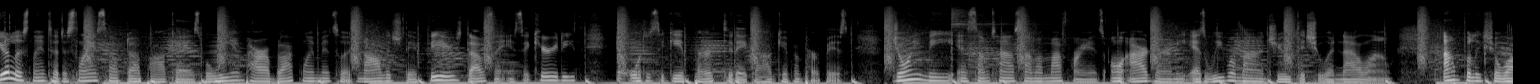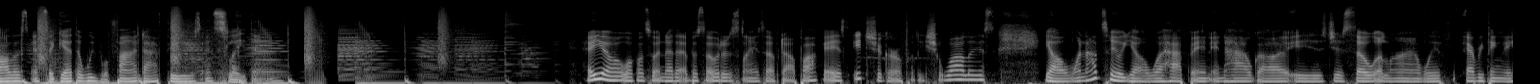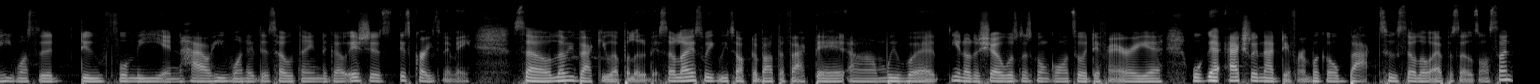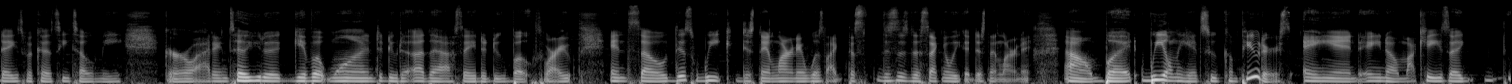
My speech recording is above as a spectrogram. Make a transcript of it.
You're listening to the Slaying Self Doubt podcast, where we empower Black women to acknowledge their fears, doubts, and insecurities in order to give birth to their God given purpose. Join me and sometimes some of my friends on our journey as we remind you that you are not alone. I'm Felicia Wallace, and together we will find our fears and slay them. Hey y'all, welcome to another episode of the Slaying Self Doubt Podcast. It's your girl Felicia Wallace. Y'all, when I tell y'all what happened and how God is just so aligned with everything that He wants to do for me and how he wanted this whole thing to go. It's just it's crazy to me. So let me back you up a little bit. So last week we talked about the fact that um, we were, you know, the show was just going to go into a different area. Well, actually not different, but go back to solo episodes on Sundays because he told me, "Girl, I didn't tell you to give up one to do the other. I say to do both, right?" And so this week, distant learning was like this. This is the second week of distant learning, um, but we only had two computers, and, and you know my kids are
